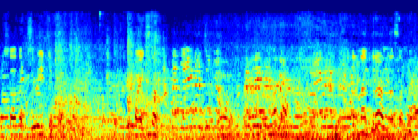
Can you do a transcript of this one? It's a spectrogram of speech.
ಪ್ರಸಾದ ಸ್ವೀಟ್ ಪಾಯಸ ನಂತರ ಅನ್ನ ಸಾಂಬಾರು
